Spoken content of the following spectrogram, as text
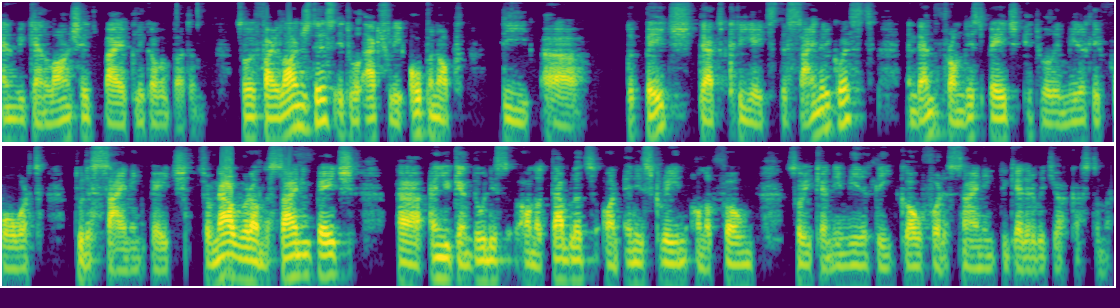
and we can launch it by a click of a button. So if I launch this, it will actually open up the uh, the page that creates the sign request, and then from this page, it will immediately forward to the signing page. So now we're on the signing page, uh, and you can do this on a tablet, on any screen, on a phone, so you can immediately go for the signing together with your customer.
